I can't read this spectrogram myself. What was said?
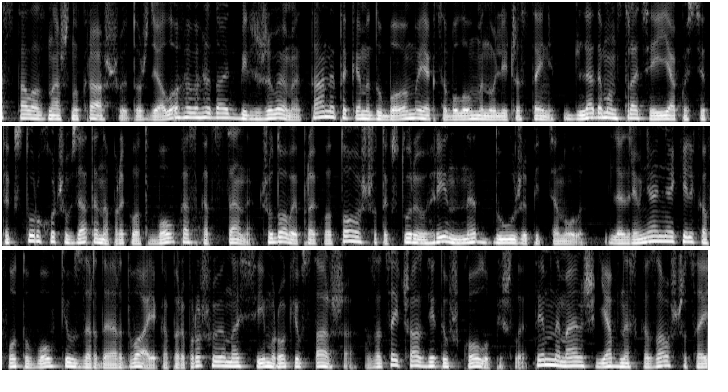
стала значно кращою, тож діалоги виглядають більш живими та не такими дубовими, як це було в минулій частині. Для демонстрації якості текстур хочу взяти, наприклад, вовка з катсцени. Чудовий приклад того, що текстури в грі не дуже підтягнули. Для зрівняння кілька фото вовків з RDR 2, яка перепрошую на 7 років старша. За цей час діти в школу пішли. Тим не менш, я б не сказав, що це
